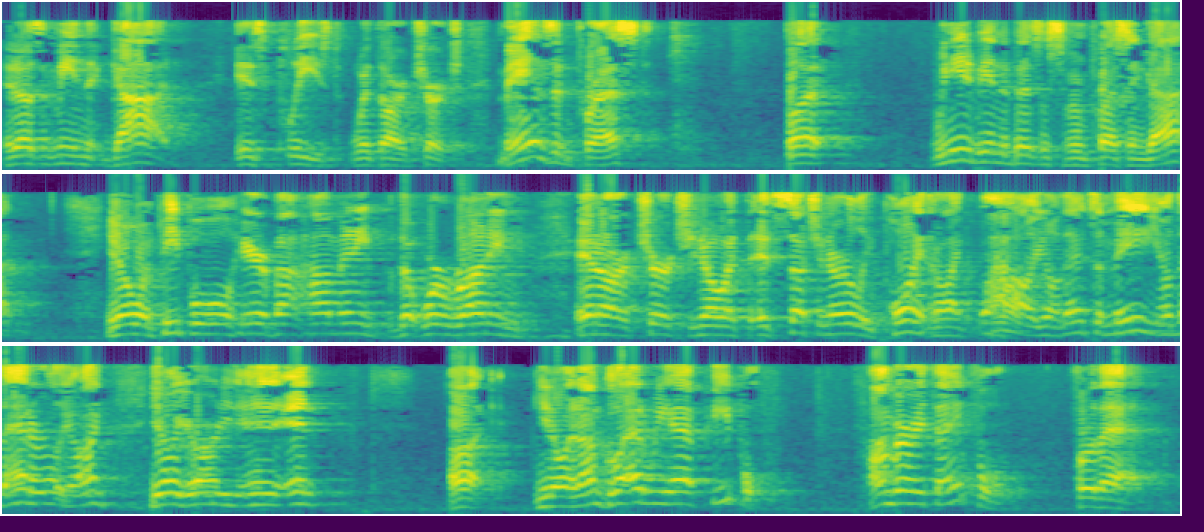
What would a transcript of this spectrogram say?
It doesn't mean that God is pleased with our church. Man's impressed, but we need to be in the business of impressing God. You know, when people will hear about how many that we're running in our church, you know, at, at such an early point, they're like, wow, you know, that's amazing. You know, that early on, you know, you're already, and, and uh, you know, and I'm glad we have people. I'm very thankful for that.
